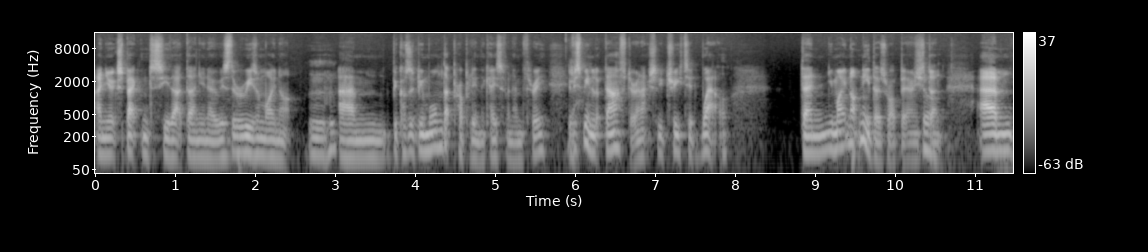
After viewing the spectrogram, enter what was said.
and you're expecting to see that done, you know, is there a reason why not? Mm-hmm. Um, because it's been warmed up properly in the case of an M3. If it's been looked after and actually treated well, then you might not need those rod bearings done. Um,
